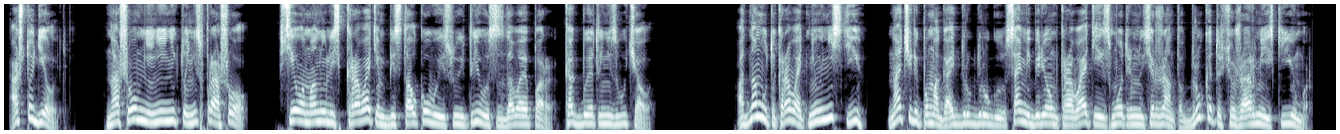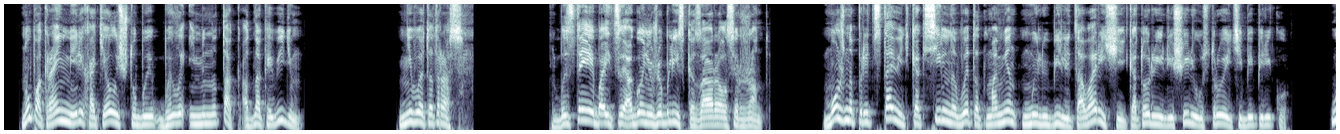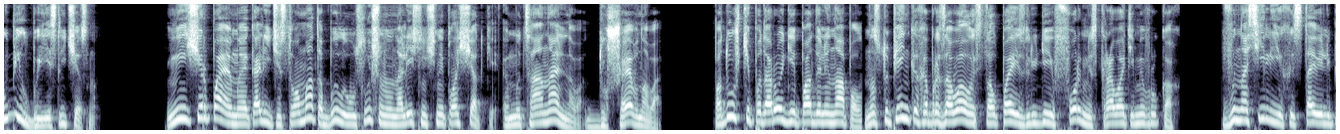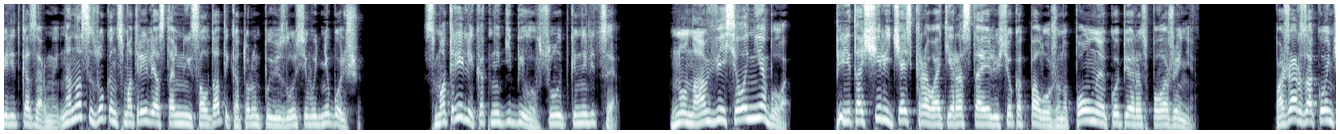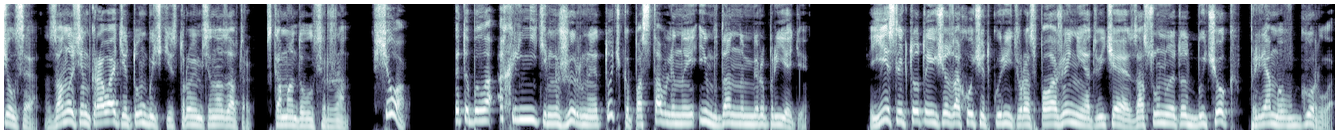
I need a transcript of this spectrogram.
А что делать? Нашего мнения никто не спрашивал. Все ломанулись к кроватям, бестолково и суетливо создавая пары, как бы это ни звучало. Одному-то кровать не унести. Начали помогать друг другу, сами берем кровати и смотрим на сержантов. Вдруг это все же армейский юмор. Ну, по крайней мере, хотелось, чтобы было именно так. Однако видим, не в этот раз. «Быстрее, бойцы, огонь уже близко!» – заорал сержант. Можно представить, как сильно в этот момент мы любили товарищей, которые решили устроить себе перекур. Убил бы, если честно. Неисчерпаемое количество мата было услышано на лестничной площадке, эмоционального, душевного. Подушки по дороге падали на пол, на ступеньках образовалась толпа из людей в форме с кроватями в руках. Выносили их и ставили перед казармой. На нас из окон смотрели остальные солдаты, которым повезло сегодня больше. Смотрели, как на дебилов, с улыбкой на лице. Но нам весело не было. Перетащили часть кровати и расставили все как положено. Полная копия расположения. «Пожар закончился. Заносим кровати, тумбочки, строимся на завтрак», – скомандовал сержант. «Все». Это была охренительно жирная точка, поставленная им в данном мероприятии. Если кто-то еще захочет курить в расположении, отвечая, засуну этот бычок прямо в горло.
